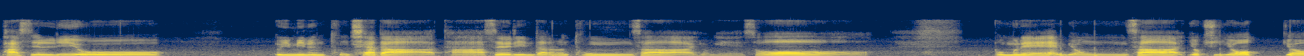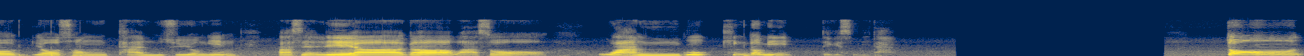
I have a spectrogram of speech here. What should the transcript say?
바실리오 의미는 통치하다, 다스린다라는 동사형에서 본문의 명사 역시 역 격 여성 단수형인 바셀리아가 와서 왕국, 킹덤이 되겠습니다. 돈,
